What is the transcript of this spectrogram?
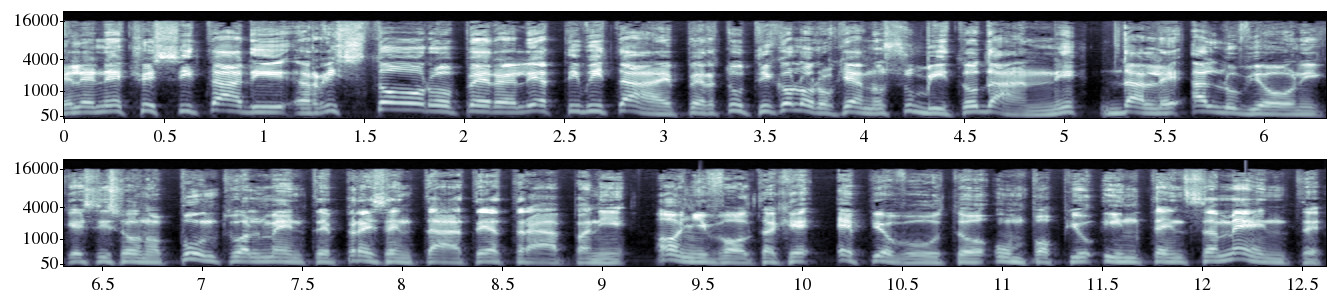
e le necessità di ristoro per le attività e per tutti coloro che hanno subito danni dalle alluvioni che si sono puntualmente presentate a Trapani ogni volta che è piovuto un po' più intensamente.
